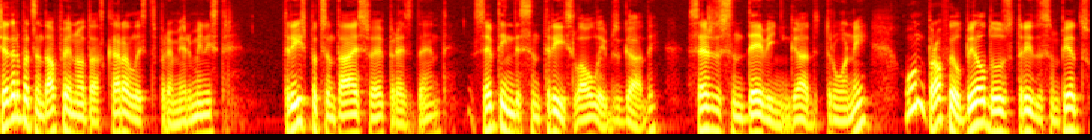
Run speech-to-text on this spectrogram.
14 apvienotās karalistes premjerministri, 13 ASV prezidenti, 73 laulības gadi, 69 gadi tronī un profilu bildu uz 35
